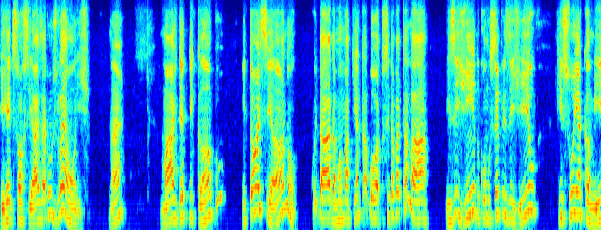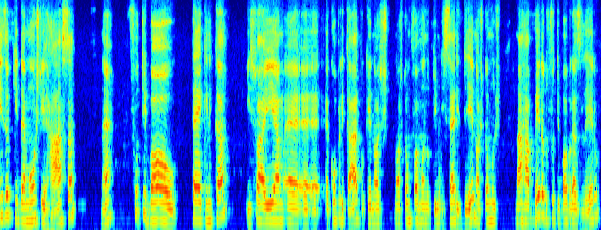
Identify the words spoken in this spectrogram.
de redes sociais eram os leões, né? Mas dentro de campo, então esse ano, cuidado, a mamatinha acabou, a torcida vai estar lá, exigindo, como sempre exigiu, que suem a camisa, que demonstre raça, né? Futebol, técnica, isso aí é, é, é, é complicado, porque nós, nós estamos formando um time de Série D, nós estamos na rabeira do futebol brasileiro,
